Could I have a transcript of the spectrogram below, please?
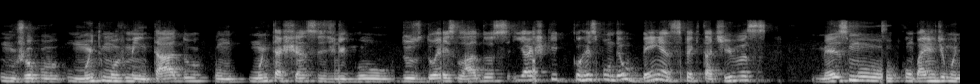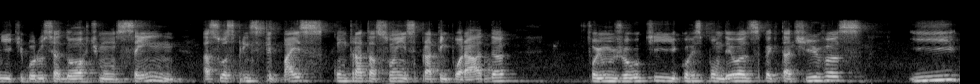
um jogo muito movimentado, com muitas chances de gol dos dois lados, e acho que correspondeu bem às expectativas, mesmo com o Bayern de Munique e Borussia Dortmund sem as suas principais contratações para a temporada. Foi um jogo que correspondeu às expectativas e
